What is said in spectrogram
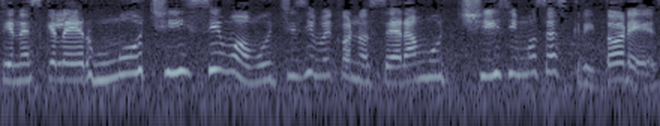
tienes que leer muchísimo, muchísimo y conocer a muchísimos escritores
